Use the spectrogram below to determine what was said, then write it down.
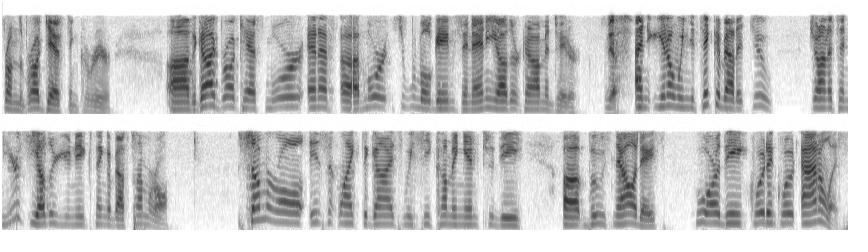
from the broadcasting career. Uh, the guy broadcasts more NF, uh, more Super Bowl games than any other commentator. yes. And you know, when you think about it too, Jonathan, here's the other unique thing about Summerall. Summerall isn't like the guys we see coming into the uh, booth nowadays, who are the quote unquote analysts.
